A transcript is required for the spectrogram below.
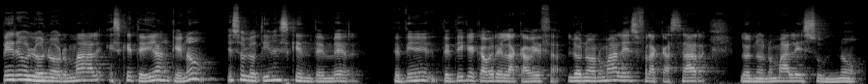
pero lo normal es que te digan que no. Eso lo tienes que entender. Te tiene, te tiene, que caber en la cabeza. Lo normal es fracasar, lo normal es un no.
